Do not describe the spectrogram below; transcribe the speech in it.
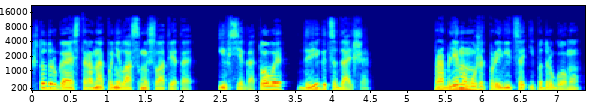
что другая сторона поняла смысл ответа, и все готовы двигаться дальше. Проблема может проявиться и по-другому.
